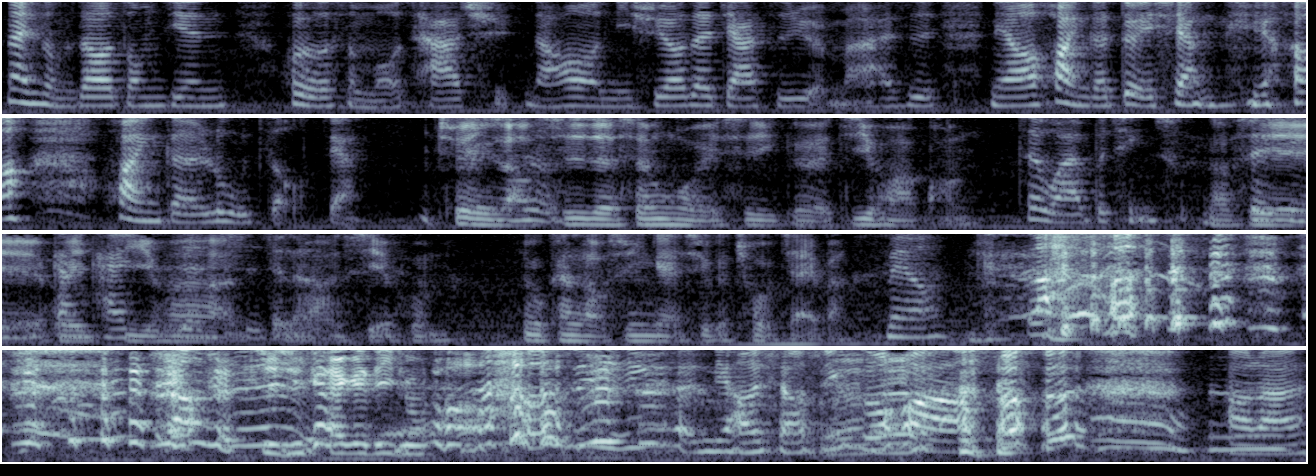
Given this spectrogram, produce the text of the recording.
那你怎么知道中间会有什么插曲？然后你需要再加资源吗？还是你要换一个对象，你要换一个路走？这样，所以老师的生活也是一个计划狂，这我还不清楚。老师最也会近刚开始计划认识这怎么个结，婚嘛。因为我看老师应该也是个臭宅吧，没有老师，老师继续开个地图炮。老师已经很，你好小心说话哦。好啦，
